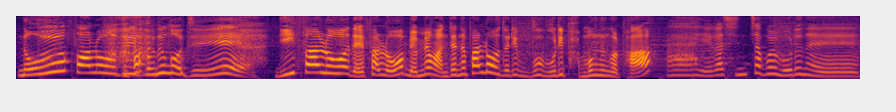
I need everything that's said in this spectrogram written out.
너의 follower들이 보는 거지. 네 팔로워, 내 팔로워 몇 명 안 되는 follower들이 뭐 우리 밥 먹는 걸 봐? 아, 얘가 진짜 뭘 모르네.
